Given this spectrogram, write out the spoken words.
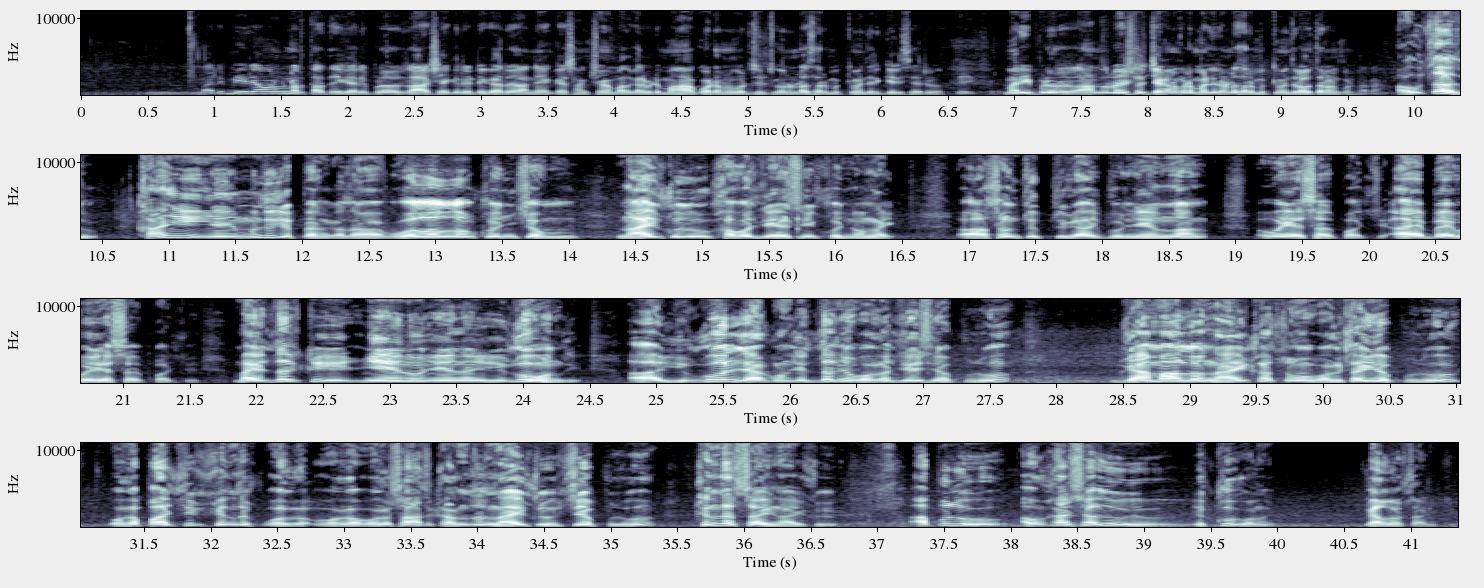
మరి మీరేమనుకున్నారు తాతయ్య గారు? ఇప్పుడు రాజశేఖర రెడ్డి గారు అనేక సంక్షేమ పథకాలు పెట్టి మహాకూటమిని కూడా గెలుచుకొని రెండోసారి ముఖ్యమంత్రి గెలిచారు. మరి ఇప్పుడు ఆంధ్రప్రదేశ్లో జగన్ కూడా మళ్ళీ రెండోసారి ముఖ్యమంత్రి అవుతారు అనుకుంటున్నారా అవుతారు. కానీ నేను ముందు చెప్పాను కదా ఊళ్ళల్లో కొంచెం నాయకులు కవర్ చేయాల్సినవి కొన్ని ఉన్నాయి అసంతృప్తిగా ఇప్పుడు నేనున్నాను వైఎస్ఆర్ పార్టీ ఆ అబ్బాయి వైఎస్ఆర్ పార్టీ మా ఇద్దరికి నేను నేను ఇగో ఉంది ఆ ఇగో లేకుండా ఇద్దరిని ఒకటి చేసినప్పుడు గ్రామాల్లో నాయకత్వం ఒకటైనప్పుడు ఒక పార్టీ కింద ఒక ఒక ఒకసారికి అందరు నాయకులు వచ్చినప్పుడు కింద స్థాయి నాయకులు అప్పుడు అవకాశాలు ఎక్కువగా ఉన్నాయి గెలవటానికి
